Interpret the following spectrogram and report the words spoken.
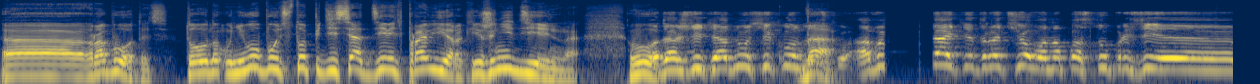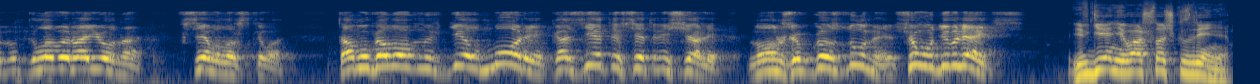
э, работать, то он, у него будет 159 проверок еженедельно. Вот. Подождите одну секундочку. Да. А вы знаете Драчева на посту прези... Э, главы района Всеволожского? Там уголовных дел море, газеты все трещали. Но он же в Госдуме. Что вы удивляетесь? Евгений, ваша точка зрения?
